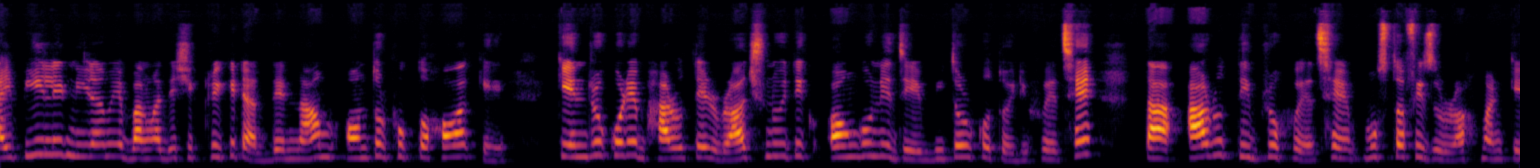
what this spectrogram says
আইপিএল এর নিলামে বাংলাদেশি ক্রিকেটারদের নাম অন্তর্ভুক্ত হওয়াকে কেন্দ্র করে ভারতের রাজনৈতিক অঙ্গনে যে বিতর্ক তৈরি হয়েছে, তা আরও তীব্র হয়েছে মুস্তাফিজুর রহমানকে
